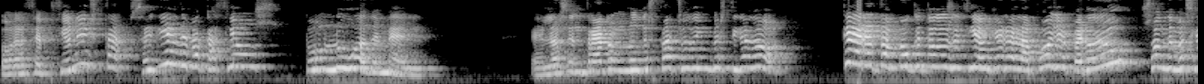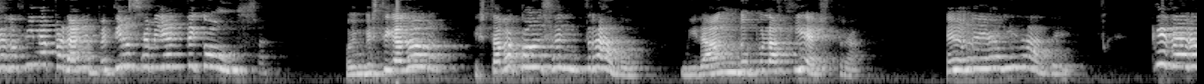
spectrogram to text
O recepcionista seguía de vacacións por lúa de mel. Elas entraron no despacho do investigador, que era tampouco que todos dicían que era la polla, pero eu son demasiado fina para repetir semellante cousa. O investigador estaba concentrado, mirando pola fiestra. En realidade, quedara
